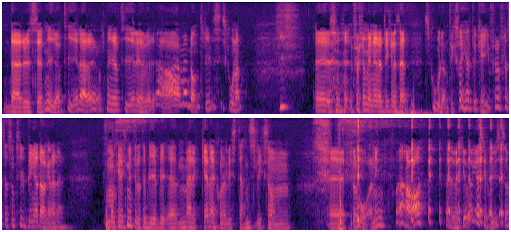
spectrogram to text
där det visar att 9 av 10 lärare och 9 av 10 elever, ja men de trivs i skolan. Eh, första meningen i artikeln är så här, skolan tycks vara helt okej för de flesta som tillbringar dagarna där. Och man kan liksom inte låta bli att bli, äh, märka den här journalistens liksom eh, förvåning. Jaha, det verkar vara ganska schysst så.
